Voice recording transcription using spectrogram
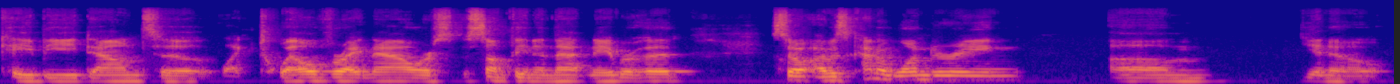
KB down to like 12 right now or something in that neighborhood. So I was kind of wondering, um, you know,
